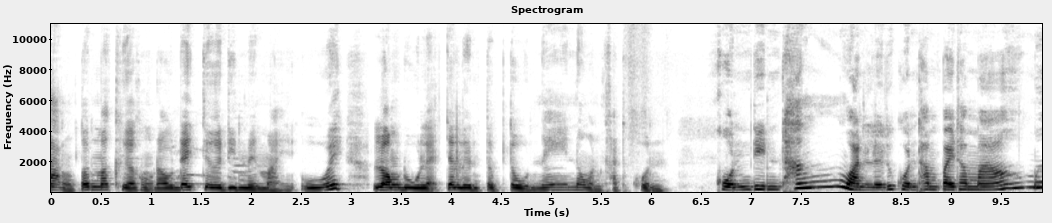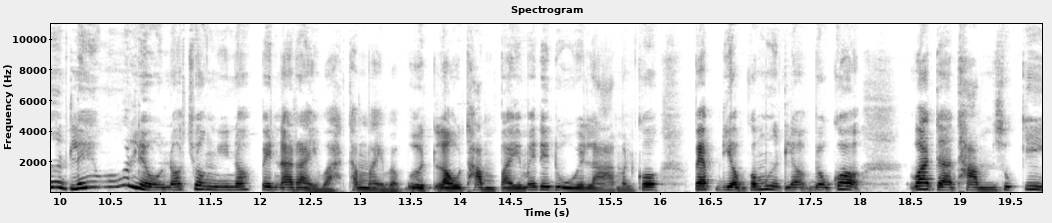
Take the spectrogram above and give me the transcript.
รั่งต้นมะเขือของเราได้เจอดินใหม่ๆโอ้ยลองดูแหละเจริญเติบโตแน่นอนค่ะทุกคนขนดินทั้งวันเลยทุกคนทำไปทำมาอ้ามืดเร็วเร็วเนาะช่วงนี้เนาะเป็นอะไรวะทำไมแบบเออเราทำไปไม่ได้ดูเวลามันก็ แป๊บเดียวก็มืดแล้วเบลก็ว่าจะทำซุกี้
